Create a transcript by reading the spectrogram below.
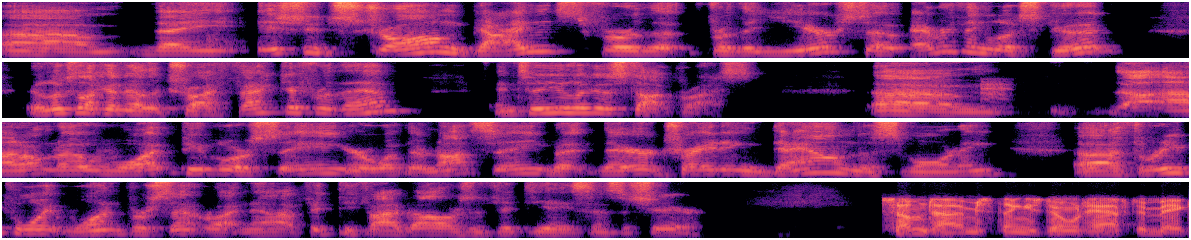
Um, they issued strong guidance for the for the year, so everything looks good. It looks like another trifecta for them until you look at the stock price. Um, I don't know what people are seeing or what they're not seeing, but they're trading down this morning, uh, 3.1% right now at $55.58 a share. Sometimes things don't have to make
